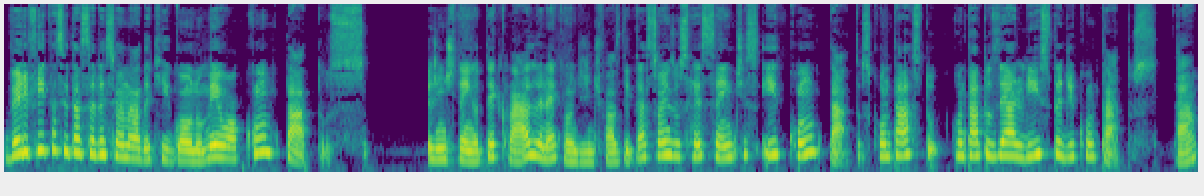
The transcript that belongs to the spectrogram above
verifica se está selecionado aqui igual no meu, ó, contatos a gente tem o teclado, né, que é onde a gente faz ligações, os recentes e contatos. Contato, contatos é a lista de contatos, tá?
